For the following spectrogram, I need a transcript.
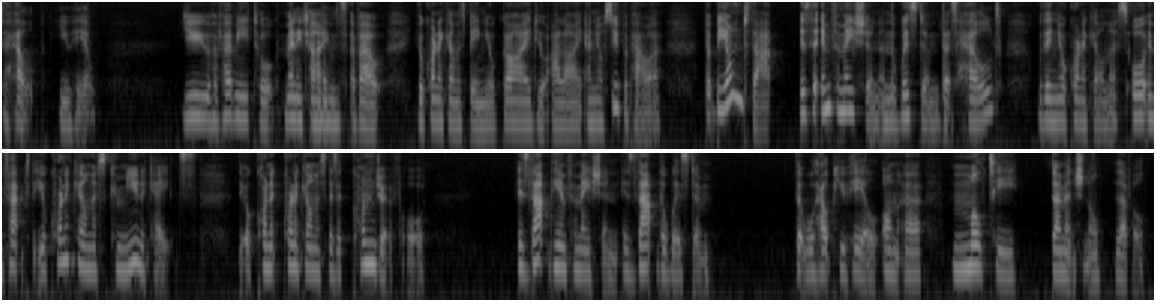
to help you heal. You have heard me talk many times about your chronic illness being your guide, your ally, and your superpower. But beyond that is the information and the wisdom that's held within your chronic illness, or in fact, that your chronic illness communicates, that your chronic, chronic illness is a conduit for. Is that the information? Is that the wisdom that will help you heal on a multi dimensional level.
